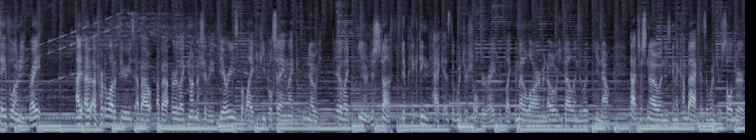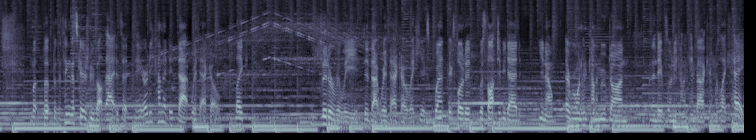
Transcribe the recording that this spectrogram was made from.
Dave Filoni, right? I, I've heard a lot of theories about about or like not necessarily theories, but like people saying like you or like you know just stuff depicting Tech as the Winter Soldier, right? With like the metal arm and oh he fell into a you know patch of snow and he's gonna come back as a Winter Soldier. But but but the thing that scares me about that is that they already kind of did that with Echo, like literally did that with Echo. Like he ex- went exploded, was thought to be dead. You know everyone had kind of moved on, and then Dave Filoni kind of came back and was like, hey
